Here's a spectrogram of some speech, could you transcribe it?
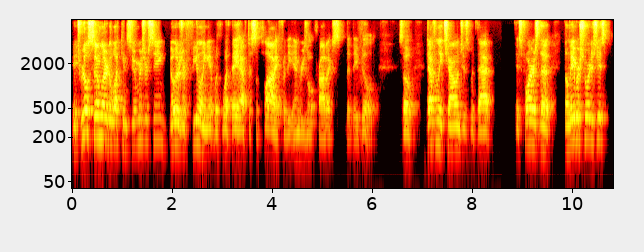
it's real similar to what consumers are seeing. Builders are feeling it with what they have to supply for the end result products that they build. So definitely challenges with that. As far as the, the labor shortages,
